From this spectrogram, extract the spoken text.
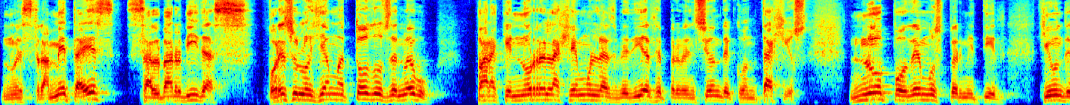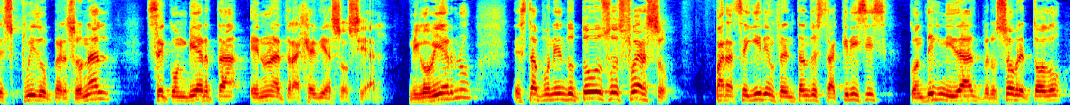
Nuestra meta es salvar vidas. Por eso los llamo a todos de nuevo, para que no relajemos las medidas de prevención de contagios. No podemos permitir que un descuido personal se convierta en una tragedia social. Mi gobierno está poniendo todo su esfuerzo para seguir enfrentando esta crisis con dignidad, pero sobre todo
